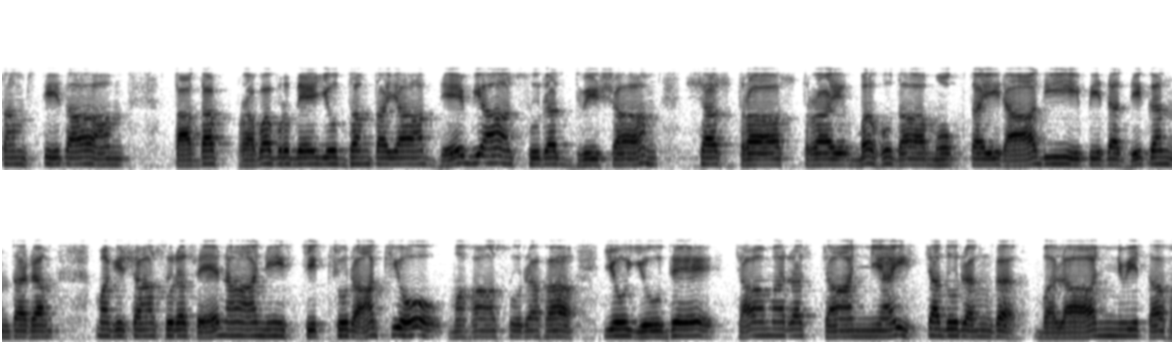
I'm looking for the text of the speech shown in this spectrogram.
संस्थितां ततः प्रववृदे युद्धं तया देव्यासुरद्विषां शस्त्रास्त्रैर्बहुधा मुक्तैरादीपितदिगन्तरं महिषासुरसेनानिश्चिक्षुराख्यो महासुरः। युयुधे चामरश्चान्यैश्चतुरङ्गबलान्वितः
